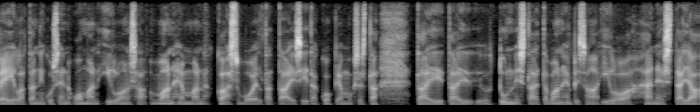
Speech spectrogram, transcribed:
peilata niin kuin sen oman ilonsa vanhemman kasvoilta tai siitä kokemuksesta tai, tai tunnistaa, että vanhempi saa iloa hänestä. Ja,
